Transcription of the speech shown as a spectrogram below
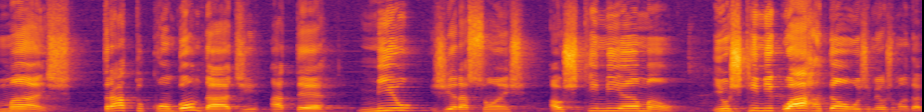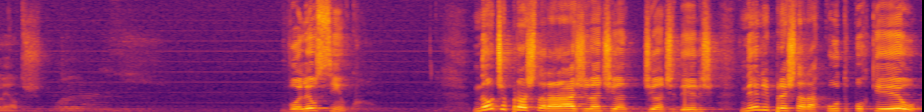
mas trato com bondade até mil gerações aos que me amam e os que me guardam os meus mandamentos. Vou ler o 5. Não te prostrarás diante, deles, nem lhe prestará culto, porque eu,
